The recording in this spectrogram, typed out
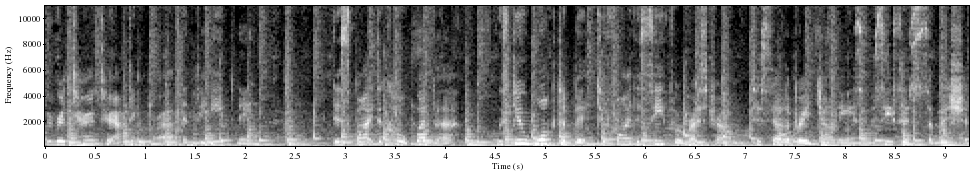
we returned to Edinburgh in the evening. Despite the cold weather, we still walked a bit to find a seafood restaurant to celebrate Johnny's thesis submission.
